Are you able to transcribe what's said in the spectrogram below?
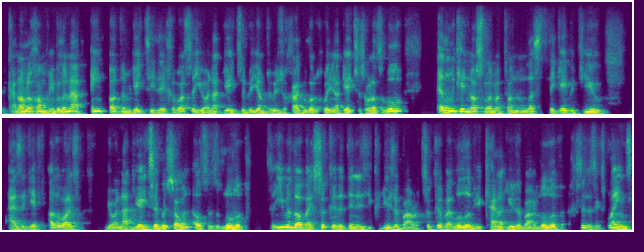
The kanon lachem, people are not. Ain't adam yetzi lechavasa. You are not yetzi beyam to vishal chag below You're not yetzi someone else's lulav. Elam kein nosalem atan unless they gave it to you as a gift. Otherwise, you are not yetzi with someone else's lulav. So even though by sukkah the din is you could use a bar sukkah, by lulav you cannot use a bar lulav. Chassidus explains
